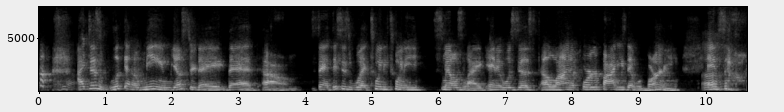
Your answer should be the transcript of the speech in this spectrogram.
yeah. I just looked at a meme yesterday that um, said this is what 2020 smells like, and it was just a line of porta potties that were burning, uh, and so,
